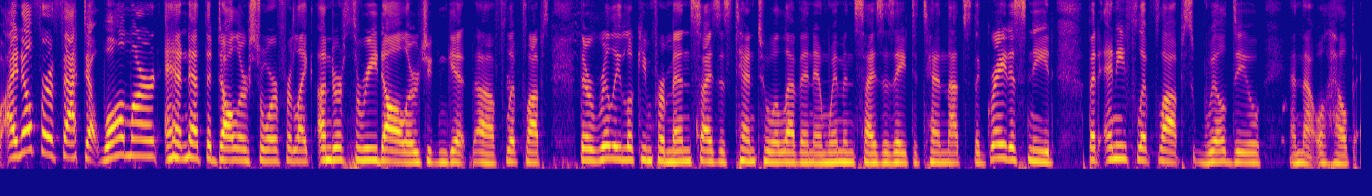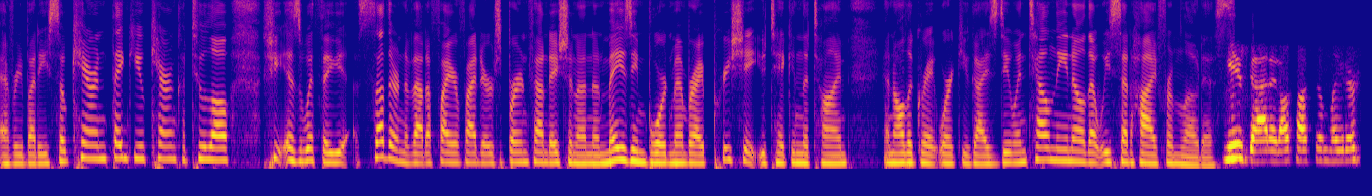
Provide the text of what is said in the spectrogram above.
I know for a fact at Walmart and at the dollar store for like under $3 you can get uh, flip-flops. They're really looking for men's sizes 10 to 11 and women's sizes 8 to 10. That's the greatest need, but any flip-flops will do and that will help everybody. So Karen, thank you Karen Catullo. She is with the Southern Nevada Firefighters Burn Foundation, an amazing board member. I appreciate you taking the time and all the great work you guys do. And tell Nino that we said hi from Lotus. You got it. I'll talk to him later.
